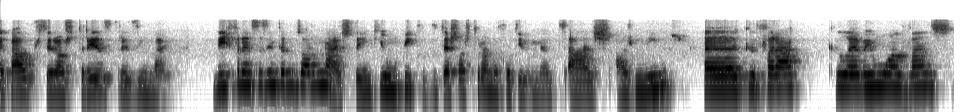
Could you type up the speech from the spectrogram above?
acabam por ser aos 13, 13 e meio. Diferenças em termos hormonais. Tem aqui um pico de testosterona relativamente às, às meninas, uh, que fará que levem um avanço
